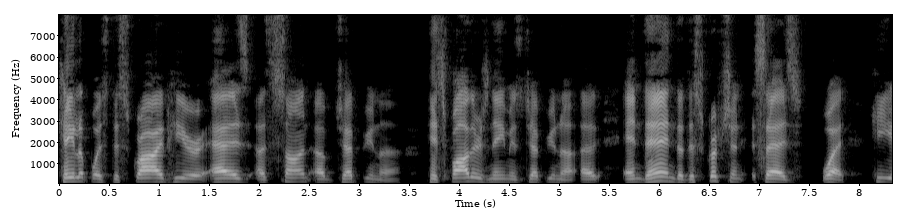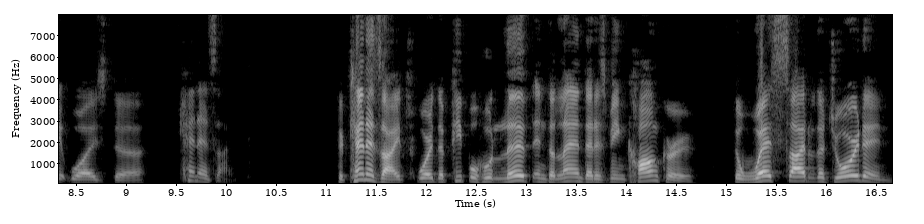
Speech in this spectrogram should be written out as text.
Caleb was described here as a son of Jephunneh. His father's name is Jephunneh. Uh, and then the description says what? He was the Kenizzite. The Kenizzites were the people who lived in the land that is being conquered, the west side of the Jordan.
